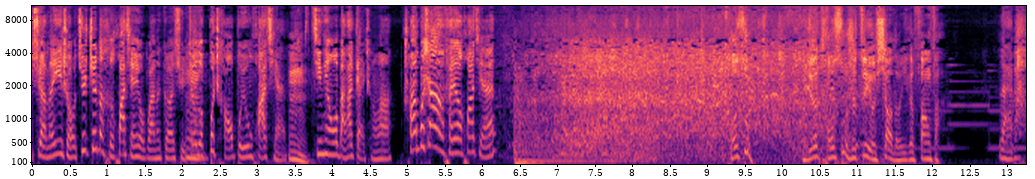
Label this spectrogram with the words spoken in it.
选了一首就真的和花钱有关的歌曲，叫做《不潮不用花钱》。嗯，今天我把它改成了穿不上还要花钱。投诉，我觉得投诉是最有效的一个方法。来吧。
